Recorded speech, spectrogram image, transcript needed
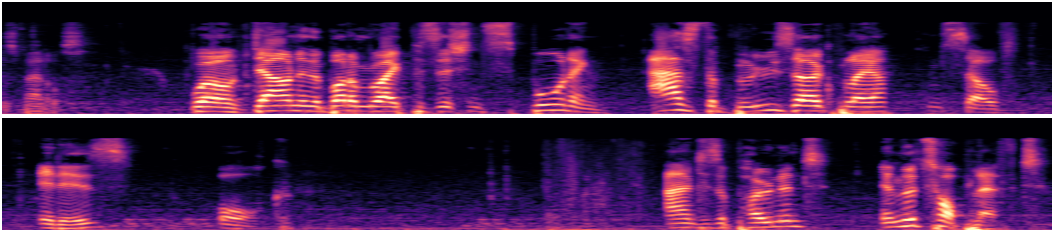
those medals. Well, down in the bottom right position, spawning as the blue Zerg player himself, it is Ourk. And his opponent in the top left,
